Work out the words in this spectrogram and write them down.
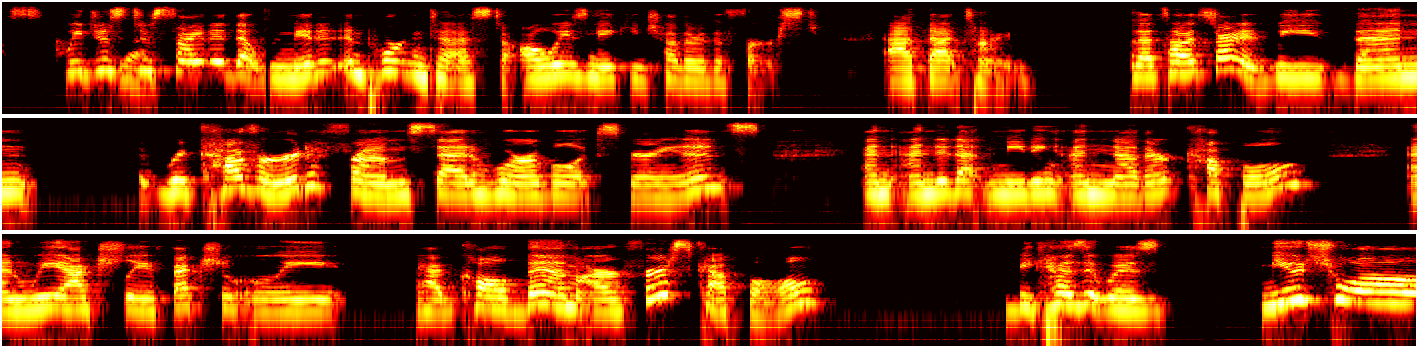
us. We just yeah. decided that we made it important to us to always make each other the first at that time. That's how it started. We then recovered from said horrible experience and ended up meeting another couple. And we actually affectionately had called them our first couple because it was mutual,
